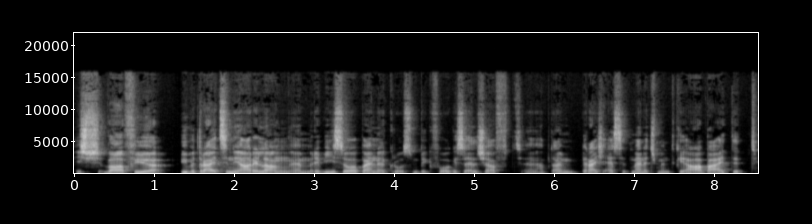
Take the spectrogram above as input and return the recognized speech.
ich war für über 13 Jahre lang ähm, Revisor bei einer großen Big Four Gesellschaft, äh, habe da im Bereich Asset Management gearbeitet,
